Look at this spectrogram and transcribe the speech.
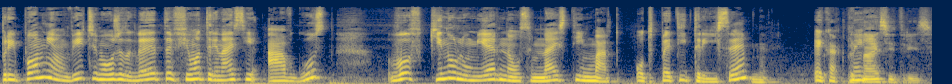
Припомням ви, че може да гледате филма 13 август в кино Люмиер на 18 март от 5.30. Не. Е, как не? 15.30.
